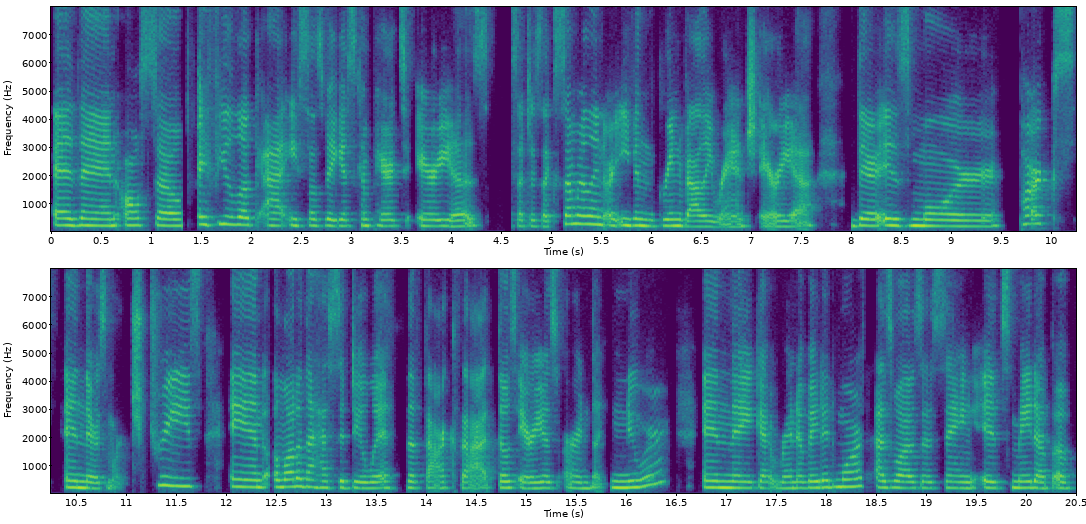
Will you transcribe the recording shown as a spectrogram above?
And then also, if you look at East Las Vegas compared to areas such as like Summerlin or even the Green Valley Ranch area, there is more parks and there's more trees. And a lot of that has to do with the fact that those areas are like newer and they get renovated more. As well as I was saying, it's made up of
